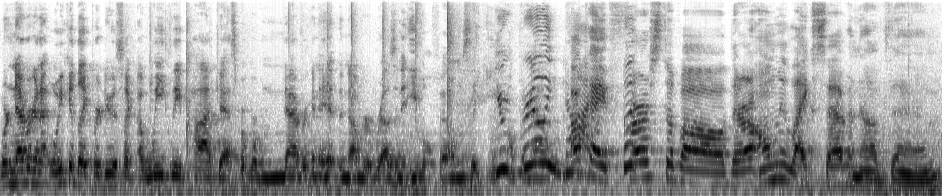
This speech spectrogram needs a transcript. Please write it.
We're never gonna. We could like produce like a weekly podcast, but we're never gonna hit the number of Resident Evil films that you. You're really out. not. Okay, but- first of all, there are only like seven of them.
